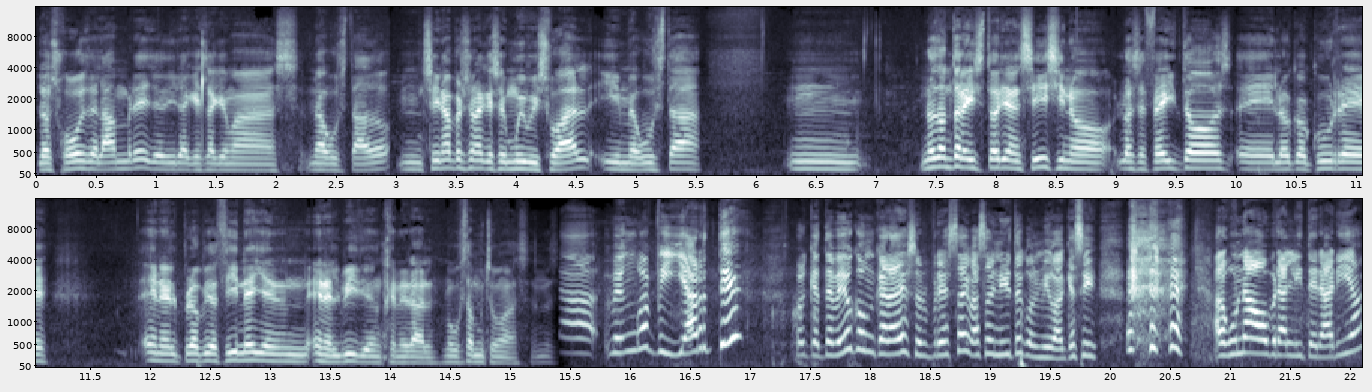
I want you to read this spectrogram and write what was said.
Los Juegos del Hambre yo diría que es la que más me ha gustado. Mm, Soy una persona que soy muy visual y me gusta mm, no tanto la historia en sí, sino los efectos, eh, lo que ocurre en el propio cine y en, en el vídeo en general. Me gusta mucho más. Vengo a pillarte porque te veo con cara de sorpresa y vas a venirte conmigo, ¿a que sí? ¿Alguna obra literaria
